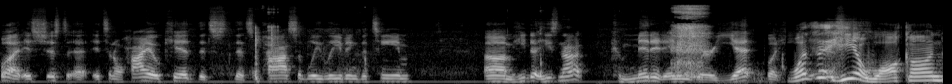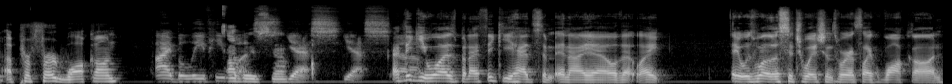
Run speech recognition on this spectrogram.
But it's just, a, it's an Ohio kid that's that's possibly leaving the team. Um, he d- he's not committed anywhere yet, but he Wasn't is. he a walk on, a preferred walk on? I believe he I was. believe so. Yes, yes. I think Uh, he was, but I think he had some NIL that like it was one of those situations where it's like walk on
